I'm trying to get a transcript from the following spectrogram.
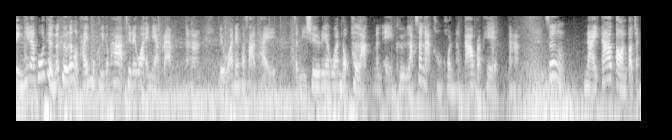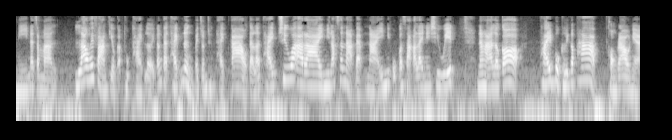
สิ่งที่เราพูดถึงก็คือเรื่องของไทป์บุคลิกภาพที่เรียกว่า Enneagram นะคะหรือว่าในภาษาไทยจะมีชื่อเรียกว่านพลักษ์นั่นเองคือลักษณะของคนทั้ง 9 ประเภทนะคะซึ่งใน 9 ตอนต่อจากนี้น่าจะมาเล่าให้ฟังเกี่ยวกับทุก type เลย ตั้งแต่ type 1 ไปจนถึง type 9 แต่ละ type ชื่อว่าอะไรมีลักษณะแบบไหนมีอุปสรรคอะไรในชีวิตนะคะแล้วก็ type บุคลิกภาพของเราเนี่ย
